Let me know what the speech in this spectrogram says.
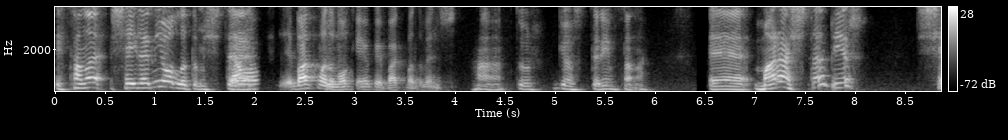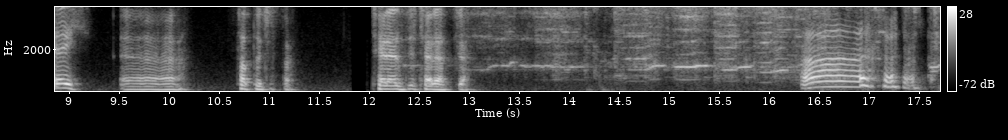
E sana şeylerini yolladım işte. Tamam. E, bakmadım. Okey okey. Bakmadım henüz. Ha dur göstereyim sana. Ee, Maraş'ta bir şey e, satıcısı. Çerezci çerezci.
